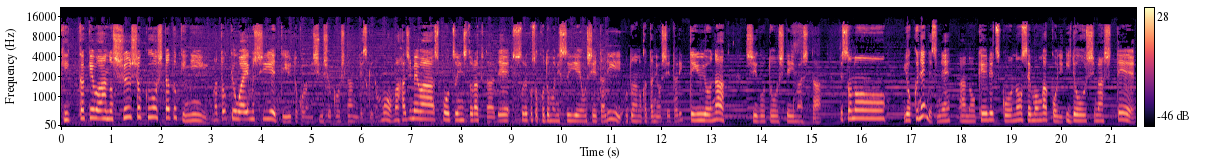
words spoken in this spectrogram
きっかけは、あの、就職をした時に、まあ、東京 YMCA っていうところに就職をしたんですけども、まあ、初めはスポーツインストラクターで、それこそ子供に水泳を教えたり、大人の方に教えたりっていうような仕事をしていました。で、その、翌年ですね、あの、系列校の専門学校に移動しまして、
